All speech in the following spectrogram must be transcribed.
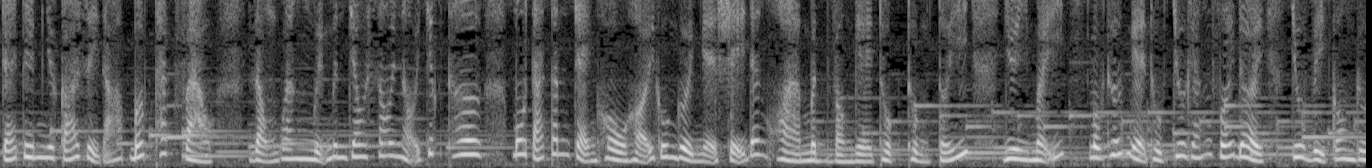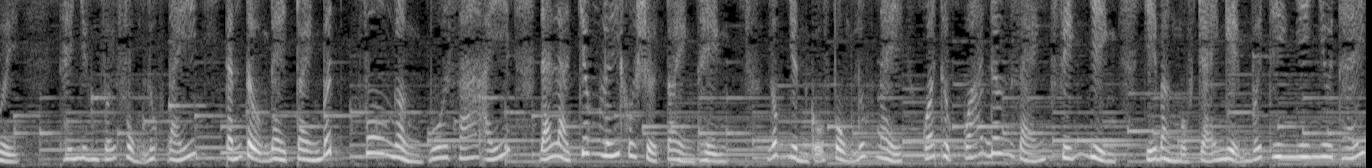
trái tim như có gì đó bóp thắt vào. Giọng quan Nguyễn Minh Châu sôi nổi chất thơ, mô tả tâm trạng hồ hởi của người nghệ sĩ đang hòa mình vào nghệ thuật thuần túy, duy mỹ, một thứ nghệ thuật chưa gắn với đời, chưa vì con người. Thế nhưng với vùng lúc đấy, cảnh tượng đầy toàn bích, vô ngần vua xá ấy đã là chân lý của sự toàn thiện. Góc nhìn của Phùng lúc này quả thực quá đơn giản, phiến diện, chỉ bằng một trải nghiệm với thiên nhiên như thế,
